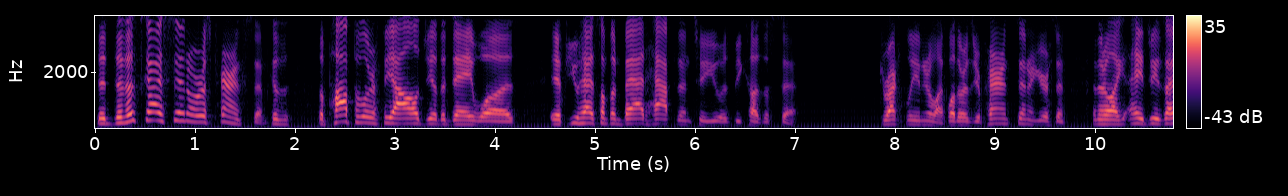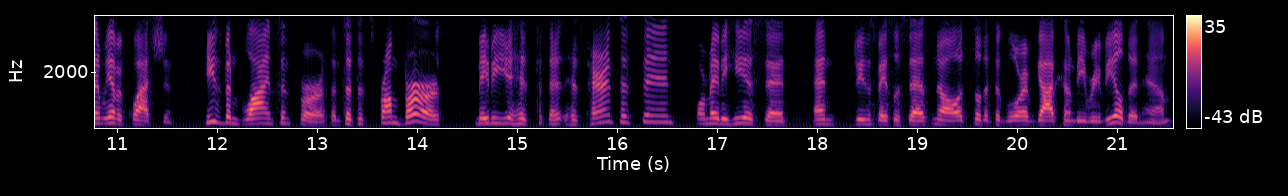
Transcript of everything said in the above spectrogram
Did, did this guy sin or his parents sin? Because the popular theology of the day was if you had something bad happening to you, it was because of sin directly in your life, whether it's your parents' sin or your sin. And they're like, hey, Jesus, we have a question he's been blind since birth, and since it's from birth, maybe his his parents have sinned, or maybe he has sinned. And Jesus basically says, no, it's so that the glory of God can be revealed in him,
